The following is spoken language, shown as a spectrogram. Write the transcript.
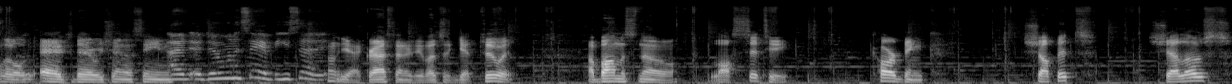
little edge there we shouldn't have seen. I, I didn't want to say it, but you said it. Oh, yeah, grass energy. Let's just get to it. Abomasnow, Lost City, Carbink, Shuppet, Shellos,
